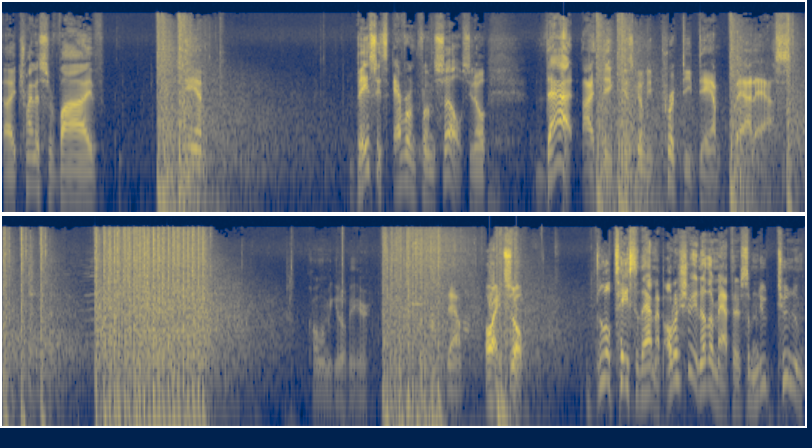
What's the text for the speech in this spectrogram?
uh, trying to survive, and basically it's everyone for themselves. You know, that I think is going to be pretty damn badass. On, let me get over here. Down. All right, so a little taste of that map. I want to show you another map. There's some new two new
